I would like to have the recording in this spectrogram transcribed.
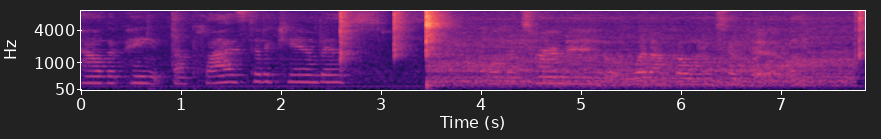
how the paint applies to the canvas will determine what I'm going to do.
